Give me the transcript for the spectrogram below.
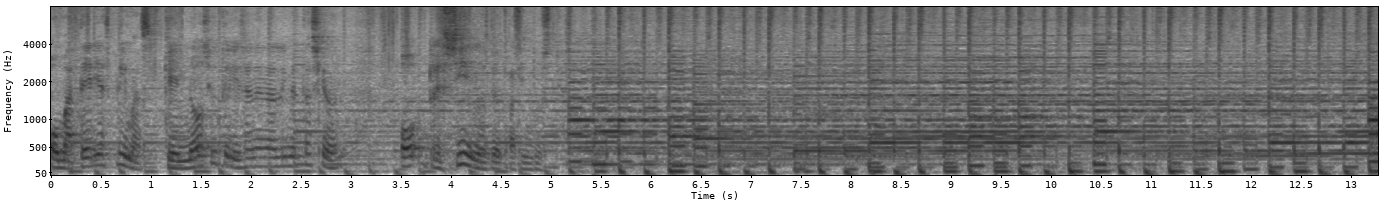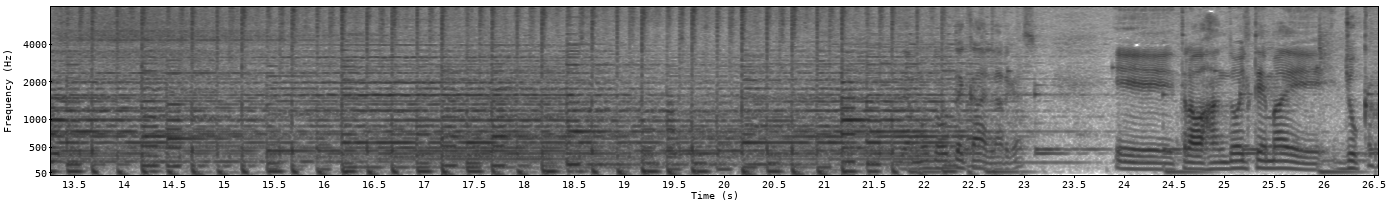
o materias primas que no se utilizan en la alimentación o residuos de otras industrias. Trabajando el tema de yuca,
